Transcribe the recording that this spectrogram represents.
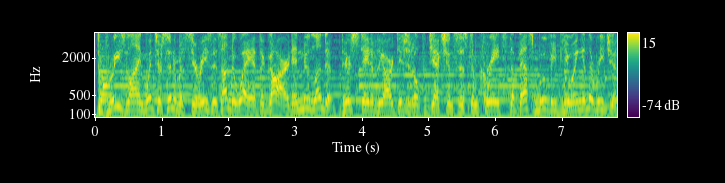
The Breezeline Winter Cinema Series is underway at the Garde in New London. Their state of the art digital projection system creates the best movie viewing in the region.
